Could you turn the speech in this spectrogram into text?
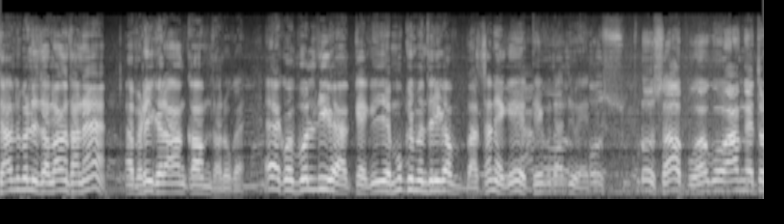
चाँद पर चलांगा था ना अब बड़ी करांग काम था रोका। ए कोई बोल दी कह के ये मुख्यमंत्री का भाषण है के थे बता दो वो सुपड़ो साफ़ हुआ वो आगे तो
